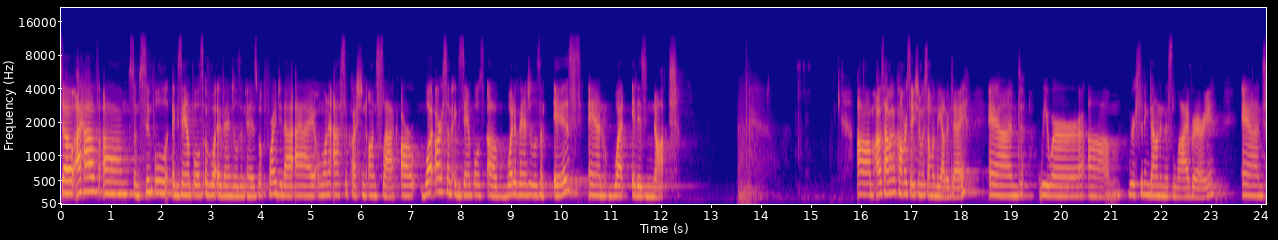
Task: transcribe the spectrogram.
So, I have um, some simple examples of what evangelism is, but before I do that, I want to ask the question on Slack are what are some examples of what evangelism is and what it is not? Um, I was having a conversation with someone the other day, and we were um, we were sitting down in this library, and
